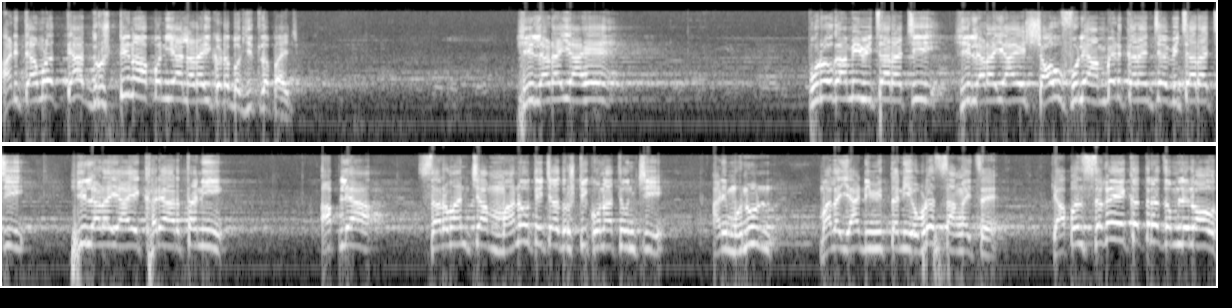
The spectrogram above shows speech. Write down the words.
आणि त्यामुळं त्या दृष्टीनं आपण या लढाईकडे बघितलं पाहिजे. ही लढाई आहे पुरोगामी विचाराची ही लढाई आहे. शाहू फुले आंबेडकरांच्या विचाराची ही लढाई आहे. खऱ्या अर्थाने आपल्या सर्वांच्या मानवतेच्या दृष्टिकोनातूनची. आणि म्हणून मला या निमित्ताने एवढंच सांगायचं आहे की आपण सगळे एकत्र जमलेलो आहोत.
